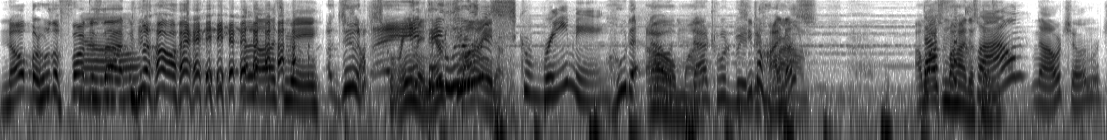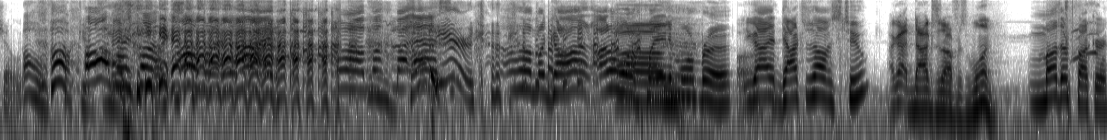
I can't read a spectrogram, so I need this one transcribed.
No, but who the fuck is that? No. No, hey. Hello, it's me. Dude, Stop screaming, They you're literally. Screaming. Who the? Oh my. that would be Is he behind clown. us? I'm That's watching the behind us. Mosey. clown? No, we're chilling. We're chilling. Oh, fucking oh my Jesus. god! Oh my god! Oh my, my ass. here. Oh my god! I don't want to play Um, anymore, bro. You got doctor's office two? I got doctor's office one. motherfucker.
